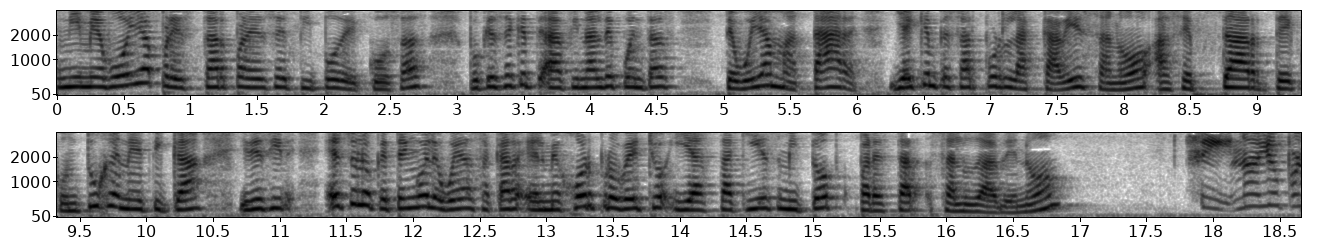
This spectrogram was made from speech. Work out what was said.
ni me voy a prestar para ese tipo de cosas, porque sé que a final de cuentas te voy a matar y hay que empezar por la cabeza, ¿no? Aceptarte con tu genética y decir, esto es lo que tengo y le voy a sacar el mejor provecho y hasta aquí es mi top para estar saludable, ¿no? No, yo por,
